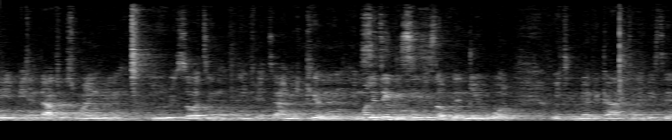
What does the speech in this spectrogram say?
baby, and that was when we, we result in infancy. I mean, killing hemolytic diseases of the newborn, which in medical terms they say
